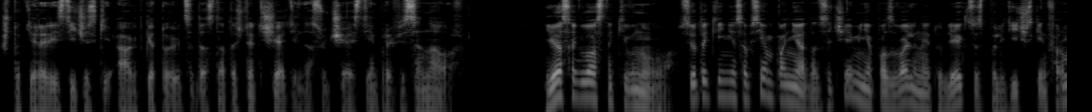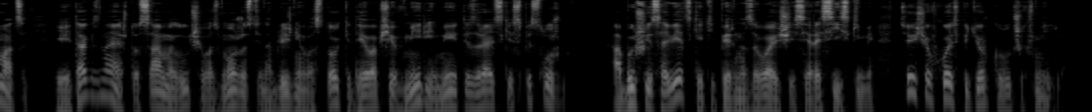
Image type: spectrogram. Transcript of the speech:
что террористический акт готовится достаточно тщательно с участием профессионалов. Я согласно кивнула. Все-таки не совсем понятно, зачем меня позвали на эту лекцию с политической информацией. Я и так знаю, что самые лучшие возможности на Ближнем Востоке, да и вообще в мире имеют израильские спецслужбы. А бывшие советские, теперь называющиеся российскими, все еще входят в пятерку лучших в мире.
